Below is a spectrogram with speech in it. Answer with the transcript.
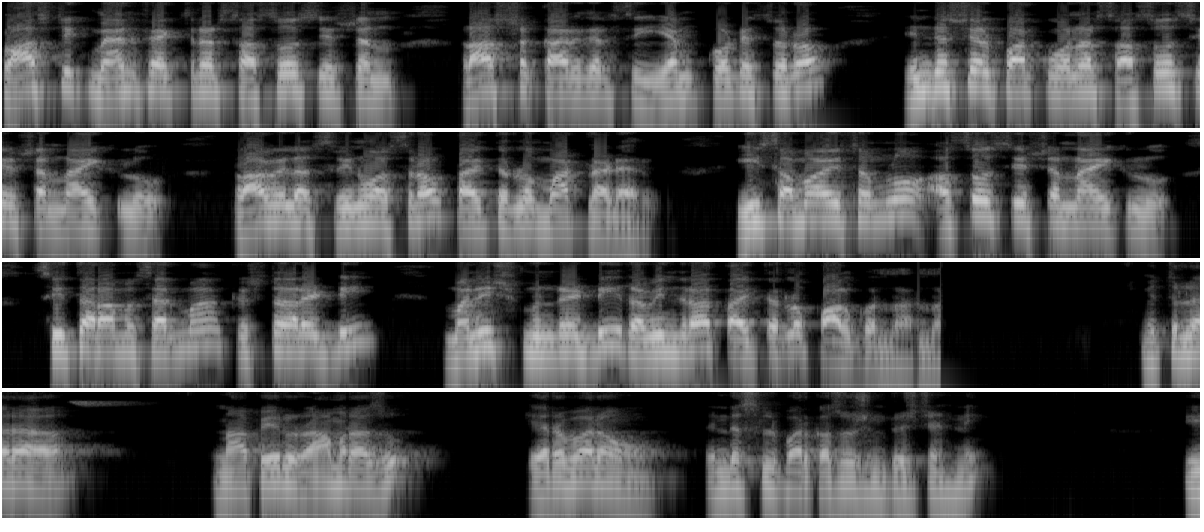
ప్లాస్టిక్ మ్యానుఫ్యాక్చరర్స్ అసోసియేషన్ రాష్ట్ర కార్యదర్శి M Koteswararao industrial park owners association నాయకులు రావెల శ్రీనివాసరావు తదితరులు మాట్లాడారు. ఈ సమావేశంలో అసోసియేషన్ నాయకులు సీతారామ శర్మ కృష్ణారెడ్డి మనీష్ మున్రెడ్డి రవీంద్ర తదితరులు పాల్గొన్నారు. మిత్రులారా నా పేరు Ramaraju Errabalem industrial park association ప్రెసిడెంట్ని. ఈ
